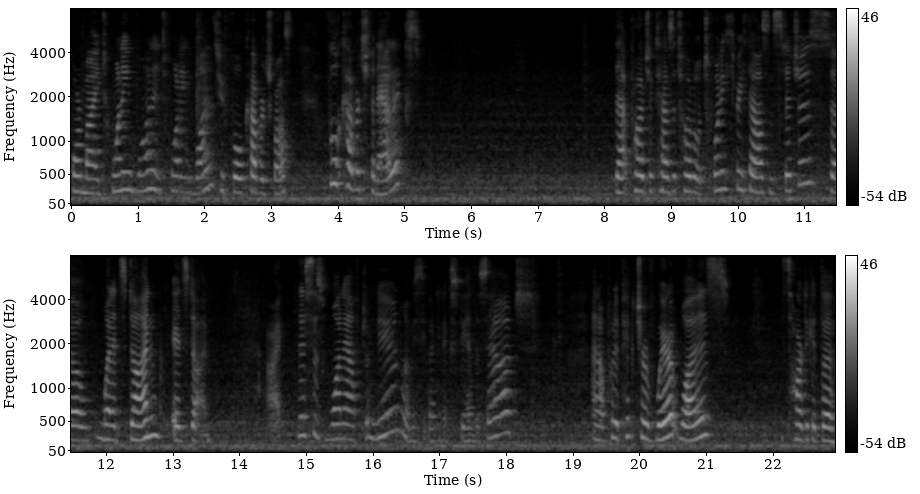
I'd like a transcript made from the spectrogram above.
for my 21 and 21 through full coverage frost, full coverage fanatics. That project has a total of 23,000 stitches. So when it's done, it's done. All right, this is one afternoon. Let me see if I can expand this out. And I'll put a picture of where it was. It's hard to get the,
